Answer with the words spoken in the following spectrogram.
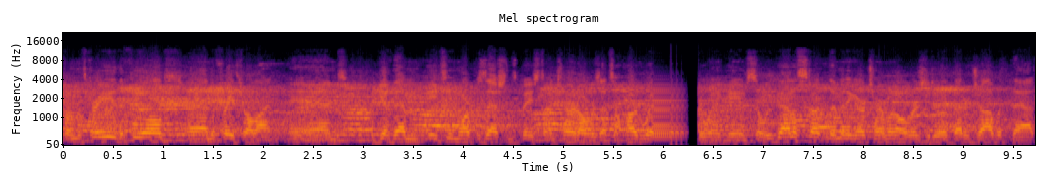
from the three, the field, and the free throw line. And give them 18 more possessions based on turnovers. That's a hard way to So we've got to start limiting our turnovers and do a better job with that.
